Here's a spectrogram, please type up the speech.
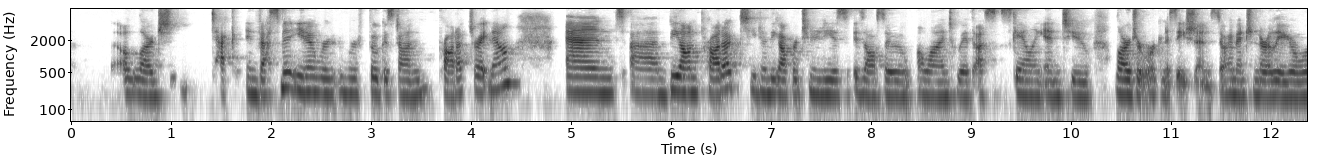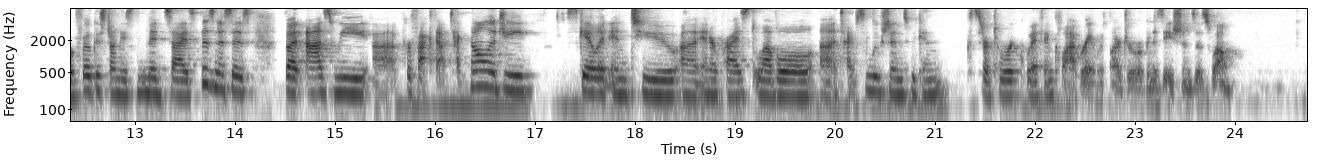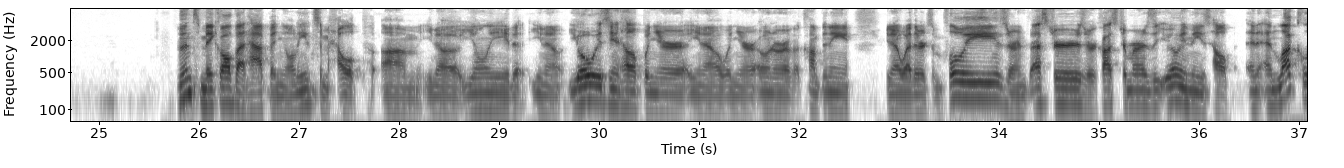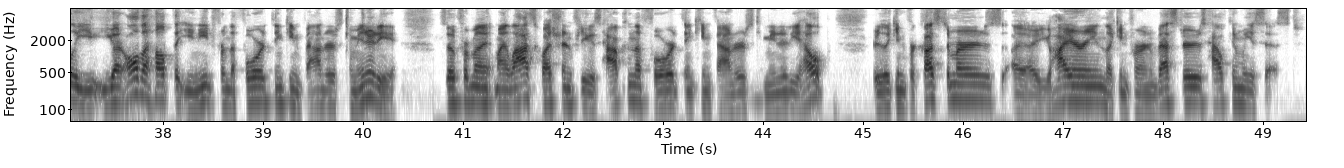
a large tech investment you know we're, we're focused on product right now. And uh, beyond product you know the opportunity is, is also aligned with us scaling into larger organizations. So i mentioned earlier we're focused on these mid-sized businesses but as we uh, perfect that technology scale it into uh, enterprise level uh, type solutions we can start to work with and collaborate with larger organizations as well then to make all that happen, you'll need some help. Um, you know, you'll need, you know, you always need help when you're, you know, when you're owner of a company, you know, whether it's employees or investors or customers, that you always need help. And, and luckily you, you got all the help that you need from the forward thinking founders community. So for my, my last question for you is how can the forward thinking founders community help? Are you looking for customers? Are you hiring, looking for investors? How can we assist?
